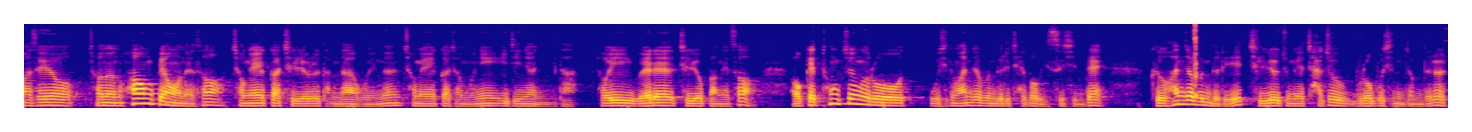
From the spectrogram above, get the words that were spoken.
안녕하세요. 저는 화홍병원에서 정형외과 진료를 담당하고 있는 정형외과 전문의 이진현입니다. 저희 외래 진료방에서 어깨 통증으로 오시는 환자분들이 제법 있으신데 그 환자분들이 진료 중에 자주 물어보시는 점들을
